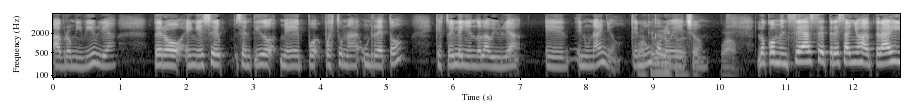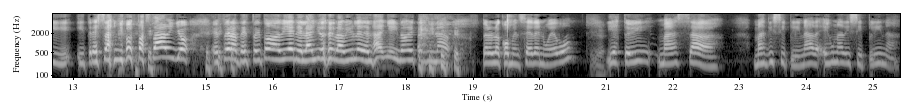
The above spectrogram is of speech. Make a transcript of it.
abro mi Biblia, pero en ese sentido me he pu- puesto una- un reto que estoy leyendo la Biblia eh, en un año, que Wow, nunca lo he hecho. Wow. Lo comencé hace tres años atrás y, y tres años pasaron yo, espérate, estoy todavía en el año de la Biblia del año y no he terminado. Pero lo comencé de nuevo Yeah. y estoy más, ah, más disciplinada. Es una disciplina.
